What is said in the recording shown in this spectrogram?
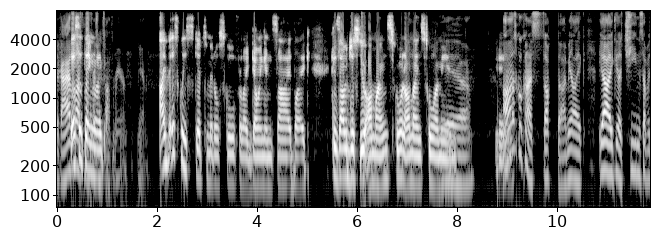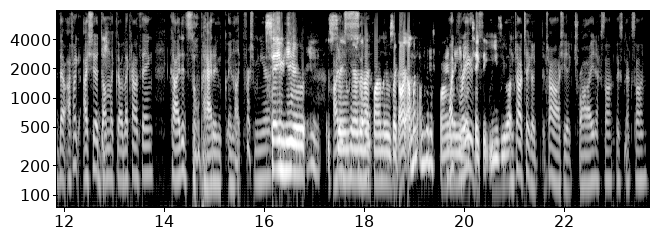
Like I have That's the thing, like- sophomore year. Yeah. I basically skipped middle school for like going inside, like, because I would just do online school and online school. I mean, Yeah. yeah. Online school kind of sucked though. I mean, like, yeah, you can like cheat and stuff like that. I feel like I should have done like that, that kind of thing. Cause I did so bad in, in like freshman year. Same here, same here. And then I finally was like, all right, I'm gonna, I'm gonna finally you know, grades- take the easy. I'm Li- trying to take like I'm trying to actually like try next time next next time.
